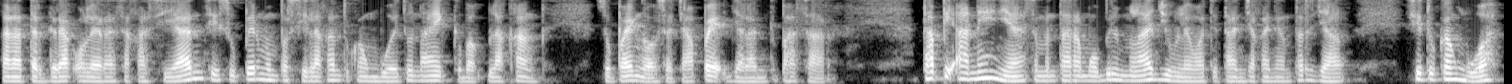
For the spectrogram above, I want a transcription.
Karena tergerak oleh rasa kasihan, si supir mempersilahkan tukang buah itu naik ke bak belakang supaya nggak usah capek jalan ke pasar. Tapi anehnya, sementara mobil melaju melewati tanjakan yang terjal, si tukang buah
